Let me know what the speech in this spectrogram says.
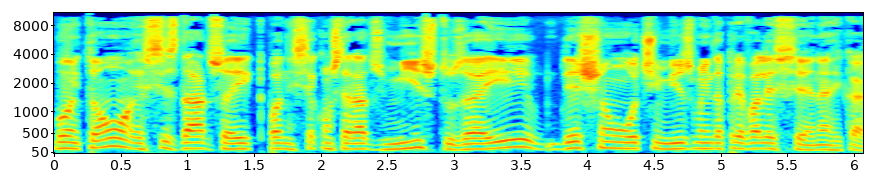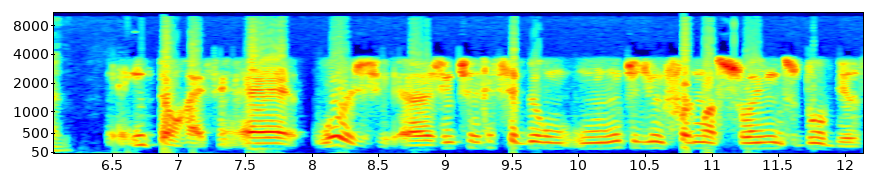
Bom, então esses dados aí que podem ser considerados mistos aí deixam o otimismo ainda prevalecer, né, Ricardo? Então, Heisen, é, hoje a gente recebeu um, um, monte de informações dúbias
